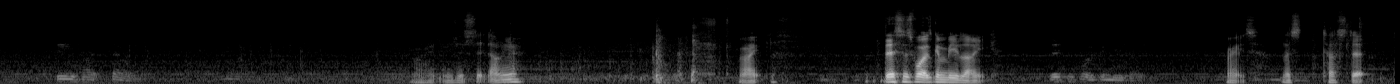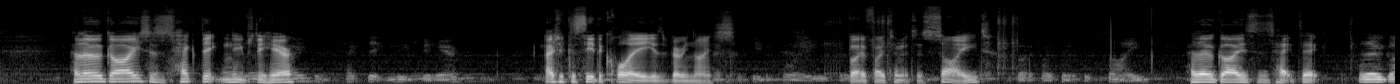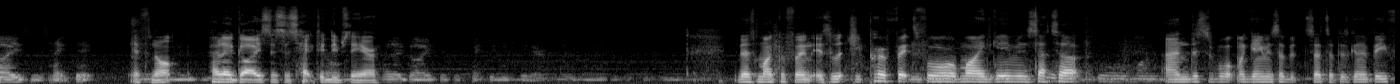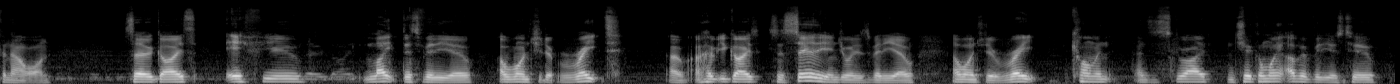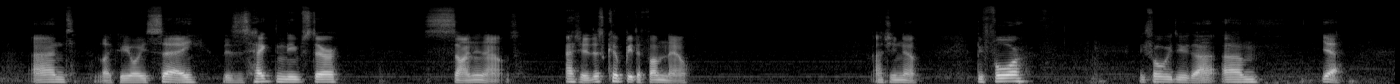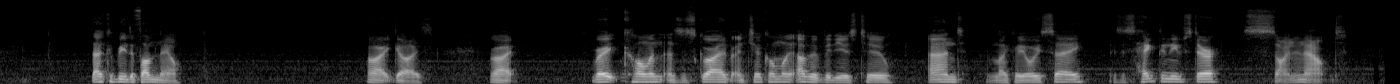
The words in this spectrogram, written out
See how it sounds. Right, let me just sit down here. Right. This is what it's going to be like. This is what it's going to be like. Right, let's test it. Hello guys, this is Hectic Noobster here. As you can see the quality is very nice. But if I turn it to the side... Hello guys, this is Hectic. Hello guys, this is Hectic. If not, hello guys, this is Hectic Noobster here. Hello guys, this is Hectic Noobster here. This microphone is literally perfect for my gaming setup. And this is what my gaming setup is going to be for now on. So guys, if you like this video, I want you to rate. Oh, I hope you guys sincerely enjoyed this video. I want you to rate, comment, and subscribe, and check out my other videos too. And like we always say, this is Hectic Noobster signing out. Actually, this could be the thumbnail. Actually, no before before we do that, um, yeah, that could be the thumbnail. Alright guys, right, rate, comment and subscribe and check on my other videos too, and like I always say, this is Hectic Noobster signing out.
